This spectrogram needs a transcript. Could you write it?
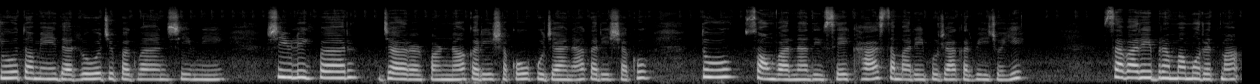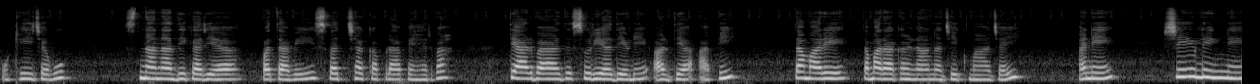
જો તમે દરરોજ ભગવાન શિવની શિવલિંગ પર જળ અર્પણ ન કરી શકો, પૂજા ના કરી શકો, તો સોમવારના દિવસે ખાસ તમારે પૂજા કરવી જોઈએ. સવારે બ્રહ્મ મુહૂર્તમાં ઉઠી જવું સ્નાનાદિ પતાવી સ્વચ્છ કપડાં પહેરવા, ત્યારબાદ સૂર્યદેવને અર્ધ્ય આપી તમારે તમારા ઘરના નજીકમાં જઈ અને શિવલિંગને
